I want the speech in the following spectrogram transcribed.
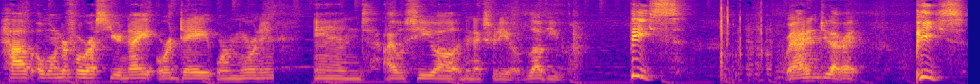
Have a wonderful rest of your night or day or morning. And I will see you all in the next video. Love you. Peace. Wait, I didn't do that right. Peace.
